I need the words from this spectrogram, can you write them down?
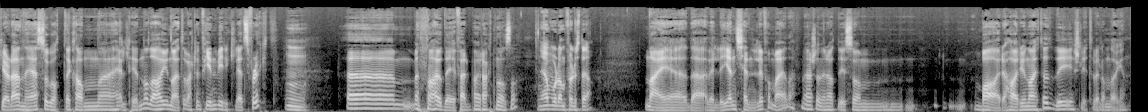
trykker deg ned så godt det kan eh, hele tiden. Og da har United vært en fin virkelighetsflukt. Mm. Uh, men nå er jo det i ferd med å rakne også. Ja, hvordan føles det? da? Nei, det er veldig gjenkjennelig for meg, da. Men jeg skjønner at de som bare har United, de sliter vel om dagen.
